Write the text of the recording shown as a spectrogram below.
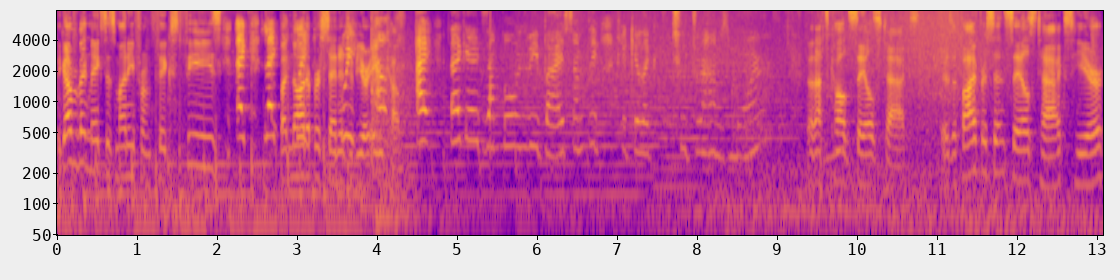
The government makes its money from fixed fees, Like, like. But not a percentage of your uh, income. I like an example when we buy something, they get like two dirhams more. No, that's called sales tax. There's a 5% sales tax here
